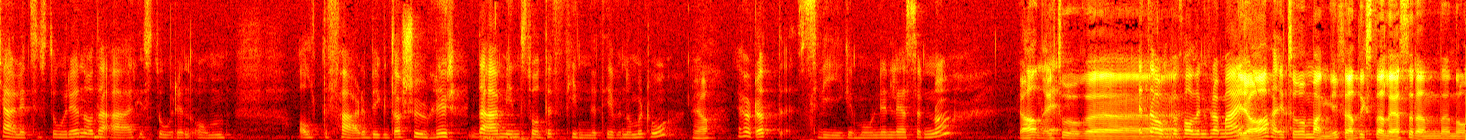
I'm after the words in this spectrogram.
kjærlighetshistorien, og det er historien om alt det fæle bygda skjuler. Det er min så definitive nummer to. ja. Jeg hørte at svigermoren din leser den nå. Ja, jeg tror Uh, Etter anbefaling fra meg. Ja, jeg tror mange i Fredrikstad leser den eh, nå.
